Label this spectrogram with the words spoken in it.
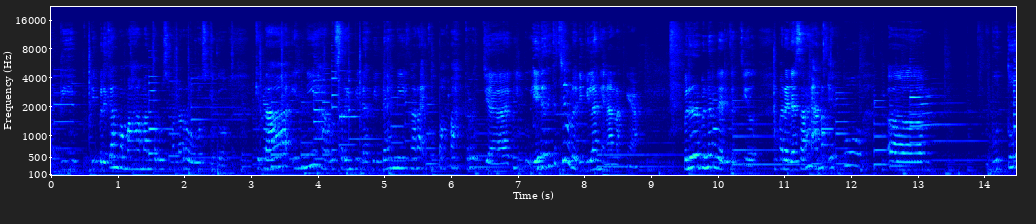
di, diberikan pemahaman terus menerus gitu. Kita ini harus sering pindah-pindah nih karena ikut papa kerja gitu. Ya dari kecil udah dibilangin anaknya. Bener-bener dari kecil. Pada dasarnya anak itu em, butuh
